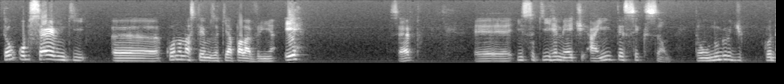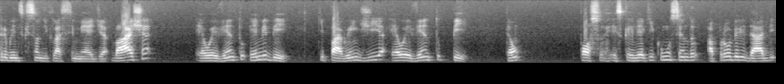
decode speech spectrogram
Então, observem que uh, quando nós temos aqui a palavrinha e, certo? É, isso aqui remete à intersecção. Então, o número de contribuintes que são de classe média baixa é o evento MB, que pago em dia é o evento P. Então, posso escrever aqui como sendo a probabilidade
